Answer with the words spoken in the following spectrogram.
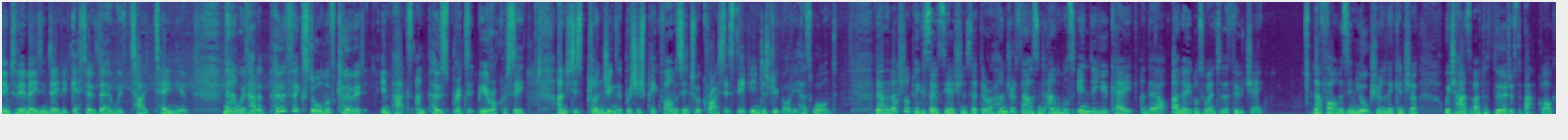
Listening to the amazing David Guetta there with Titanium. Now, we've had a perfect storm of COVID impacts and post Brexit bureaucracy, and it is plunging the British pig farmers into a crisis, the industry body has warned. Now, the National Pig Association said there are 100,000 animals in the UK and they are unable to enter the food chain. Now, farmers in Yorkshire and Lincolnshire, which has about a third of the backlog,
